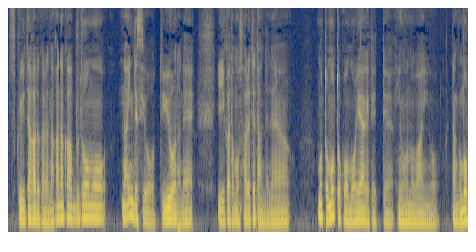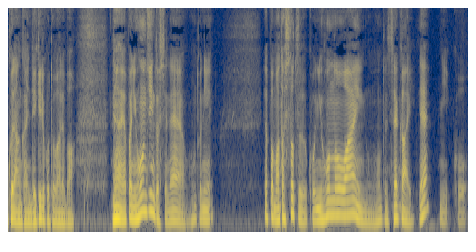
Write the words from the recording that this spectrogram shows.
作りたがるからなかなかブドウもないんですよっていうようなね、言い方もされてたんでね。もっともっとこう盛り上げていって、日本のワインを、なんか木段階にできることがあれば、ね、やっぱり日本人としてね、本当に、やっぱまた一つ、こう日本のワインを本当に世界ね、に、こ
